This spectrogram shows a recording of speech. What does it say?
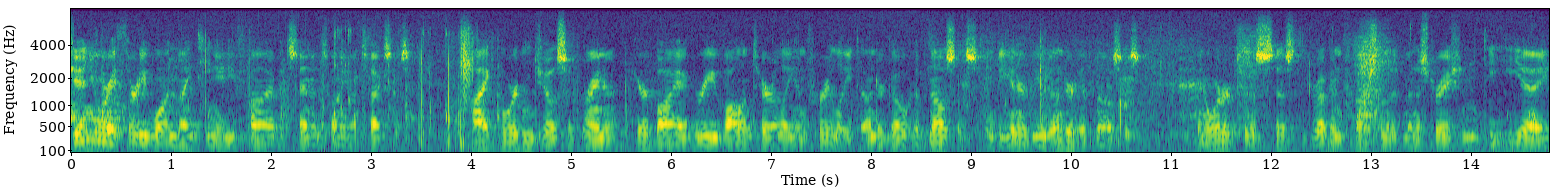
January 31, 1985, at San Antonio, Texas. I, Gordon Joseph Rayner, hereby agree voluntarily and freely to undergo hypnosis and be interviewed under hypnosis in order to assist the Drug Enforcement Administration, DEA,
